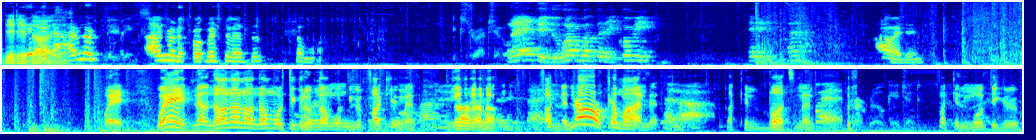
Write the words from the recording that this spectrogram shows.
Did he die? I'm not. I'm not a professional at this. Come on. Nej, du har batteri. Kom hit. Oh, I didn't. Wait, wait, no, no, no, no, no multi-group, no multi-group. Fuck you, man. No, no, no. Fuck that. No, come on. Fucking bots, man. Fucking multi-group.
